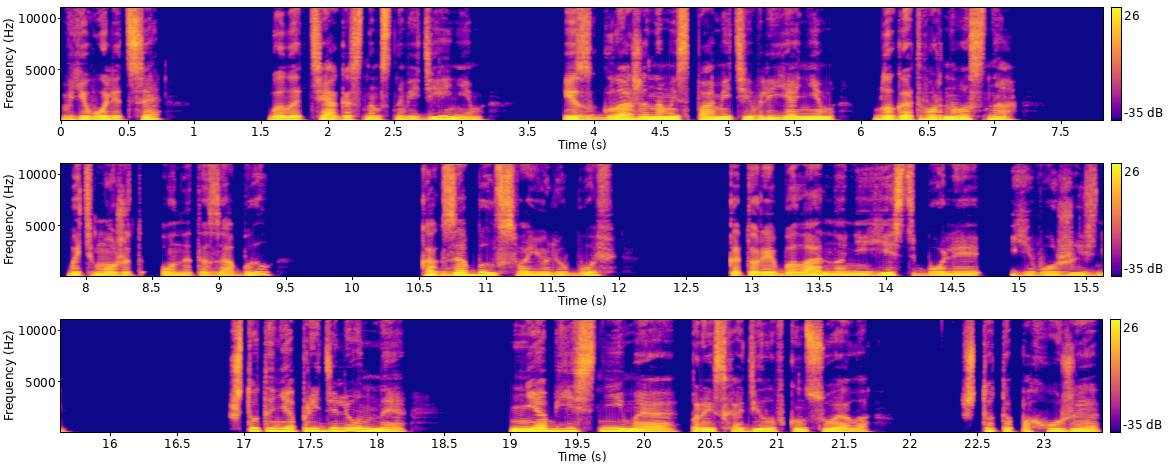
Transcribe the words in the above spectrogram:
в его лице, было тягостным сновидением и сглаженным из памяти влиянием благотворного сна. Быть может, он это забыл, как забыл свою любовь, которая была, но не есть более его жизнь. Что-то неопределенное, необъяснимое происходило в Консуэло, что-то похожее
